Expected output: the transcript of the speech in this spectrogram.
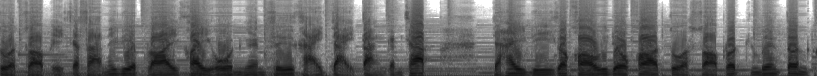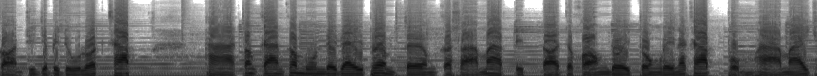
ตรวจสอบเอกสารให้เรียบร้อย ค่อยโอนเงินซื้อขายจ่ายตังค์กันครับ จะให้ดีก็ขอวิดีโอคอลตรวจสอบรถเป็นเบื้องต้นก่อนที่จะไปดูรถครับ ถ้าต้องการข้อมูลใด ๆ เพิ่มเติมก็สามารถติดต่อเจ้าของโดยตรงเลยนะครับ ผมหาไม้ช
